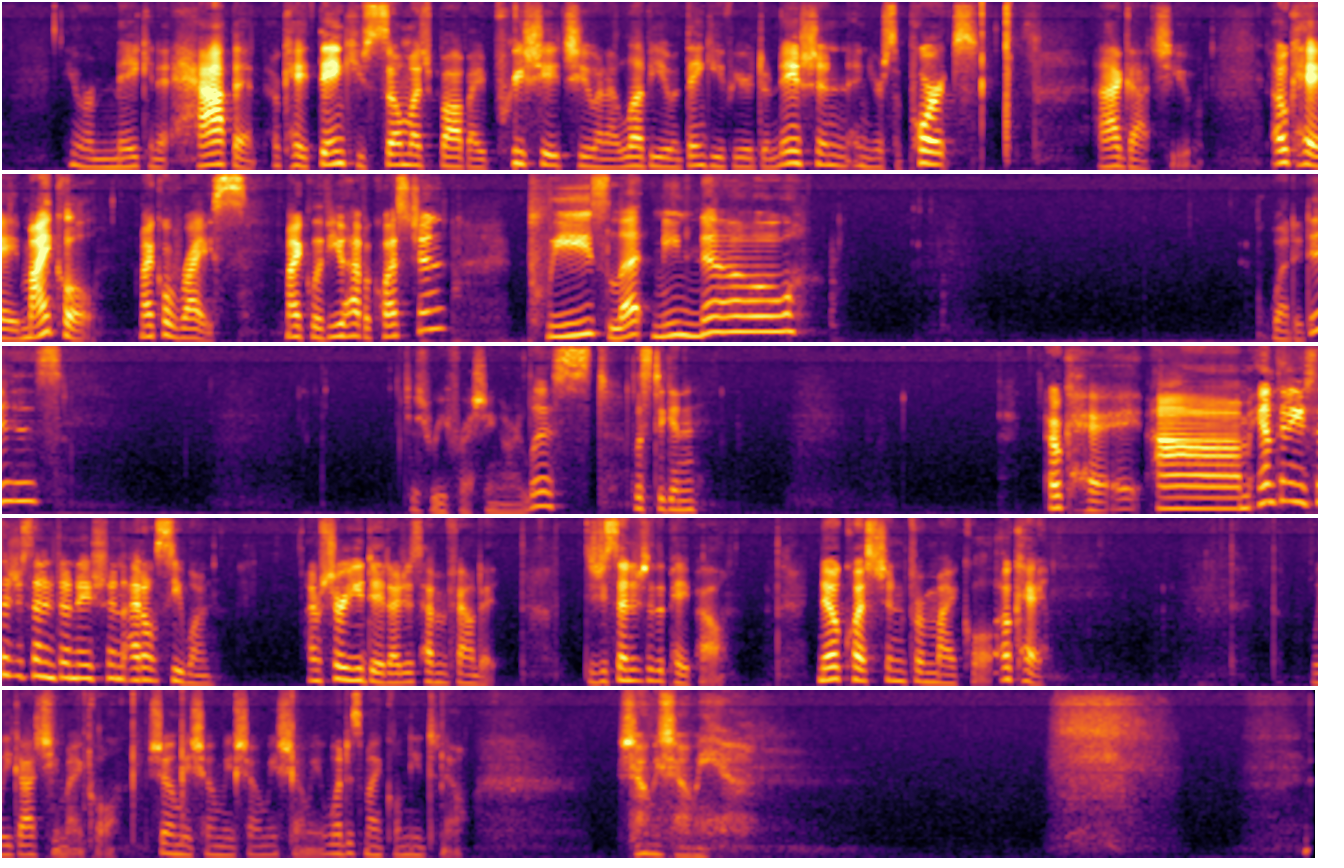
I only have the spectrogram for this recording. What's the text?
You are making it happen. Okay, thank you so much, Bob. I appreciate you and I love you. And thank you for your donation and your support. I got you. Okay, Michael, Michael Rice. Michael, if you have a question, please let me know. What it is. Just refreshing our list. List again. Okay. Um, Anthony, you said you sent a donation. I don't see one. I'm sure you did. I just haven't found it. Did you send it to the PayPal? No question from Michael. Okay. We got you, Michael. Show me, show me, show me, show me. What does Michael need to know? Show me, show me.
